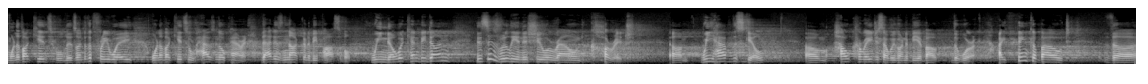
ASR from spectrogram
One of our kids who lives under the freeway, one of our kids who has no parent. That is not going to be possible. We know it can be done. This is really an issue around courage. Um, we have the skill, um, how courageous are we going to be about the work? I think about the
